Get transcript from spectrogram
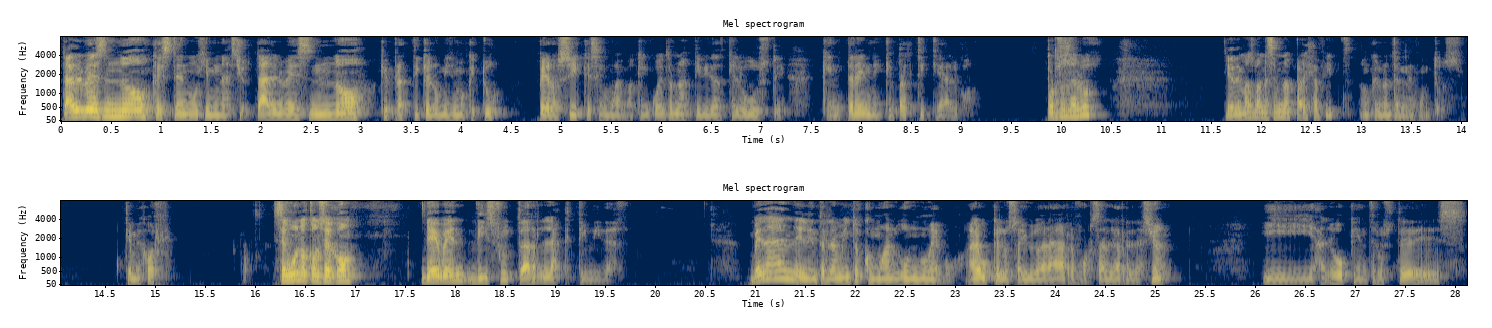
Tal vez no que esté en un gimnasio, tal vez no que practique lo mismo que tú, pero sí que se mueva, que encuentre una actividad que le guste, que entrene, que practique algo. Por su salud. Y además van a ser una pareja fit, aunque no entrenen juntos. ¿Qué mejor? Segundo consejo, deben disfrutar la actividad. Vean el entrenamiento como algo nuevo, algo que los ayudará a reforzar la relación y algo que entre ustedes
